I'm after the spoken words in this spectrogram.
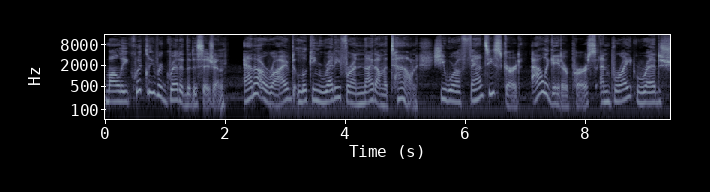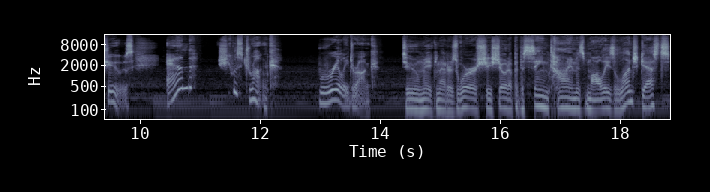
Molly quickly regretted the decision. Anna arrived looking ready for a night on the town. She wore a fancy skirt, alligator purse, and bright red shoes. And she was drunk. Really drunk. To make matters worse, she showed up at the same time as Molly's lunch guests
